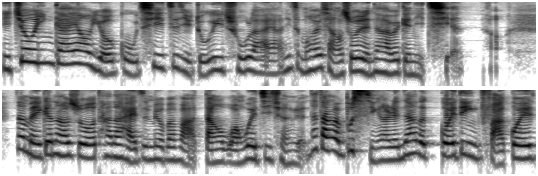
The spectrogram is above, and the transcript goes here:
你就应该要有骨气，自己独立出来啊！你怎么会想说人家还会给你钱？那梅根他说他的孩子没有办法当王位继承人，那当然不行啊！人家的规定法规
